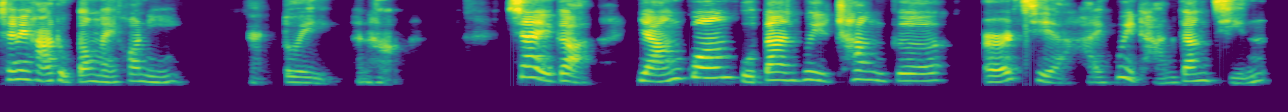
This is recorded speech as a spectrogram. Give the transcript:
ใช่ไหมคะ ถูกต้องไหมข้อนี้อ่ะ对很好下一个 阳光不但会唱歌，而且还会弹钢琴。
